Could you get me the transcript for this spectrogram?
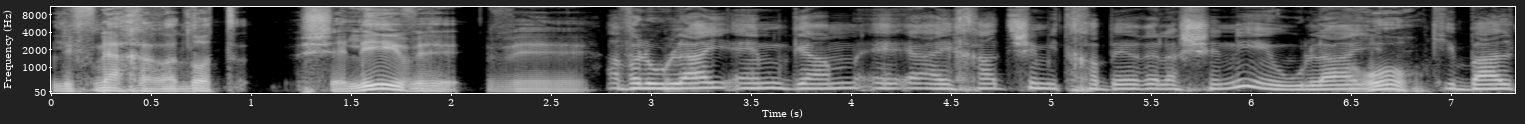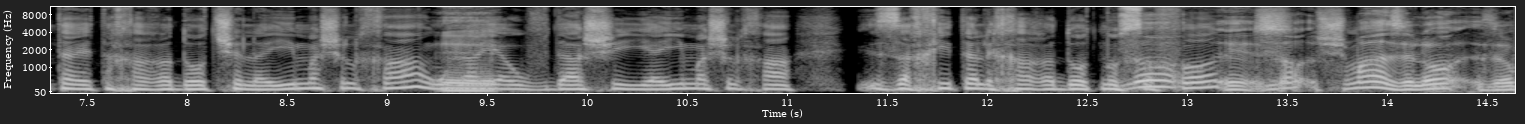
לפני החרדות שלי, ו... ו... אבל אולי הם גם אה, האחד שמתחבר אל השני. אולי ברור. קיבלת את החרדות של האימא שלך, אולי אה. העובדה שהיא האימא שלך, זכית לחרדות נוספות. לא, אה, לא, שמע, זה לא, זה לא,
